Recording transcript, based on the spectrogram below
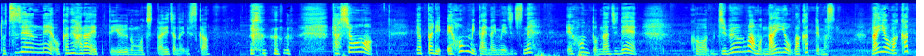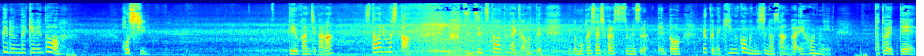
突然ねお金払えっていうのもちょっとあれじゃないですか。多少やっぱり絵本みたいなイメージですね。絵本と同じでこう自分はもう内容分かってます。内容分かってるんだけれど欲しい。っていう感じかな。伝わりました？全然伝わってないか待って、えっと、もう一回最初から説明する、えっと、よくねキングコング西野さんが絵本に例えて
